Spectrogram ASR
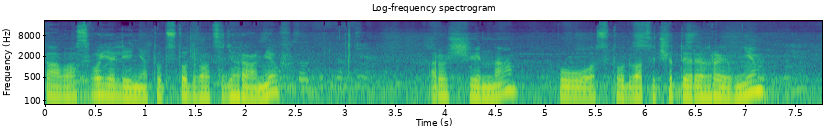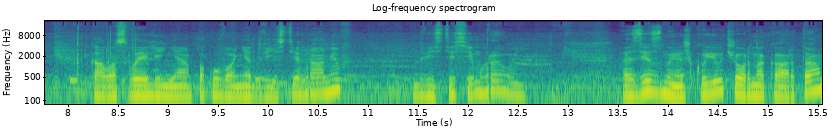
Кава своя лінія, тут 120 грамів. Розчинна по 124 гривні. Кава своя лінія, пакування 200 грамів, 207 гривень. Зі знижкою чорна карта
